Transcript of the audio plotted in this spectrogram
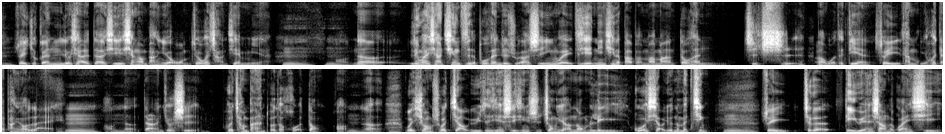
嗯所以就跟留下来的这些香港朋友，我们就会常见面。嗯嗯，哦，那。另外，像亲子的部分，最主要是因为这些年轻的爸爸妈妈都很支持啊我的店，所以他们也会带朋友来。嗯，好，那当然就是会常办很多的活动哦。嗯、呃，我也希望说教育这件事情是重要。那我们离国小又那么近，嗯，所以这个地缘上的关系，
